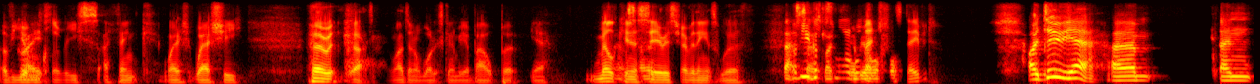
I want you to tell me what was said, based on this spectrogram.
of young Great. Clarice. I think where where she her. I don't know what it's going to be about, but yeah, Milking a That's, uh, series for everything it's worth. That Have you got like some honorable mentions. David? I do, yeah. Um, and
